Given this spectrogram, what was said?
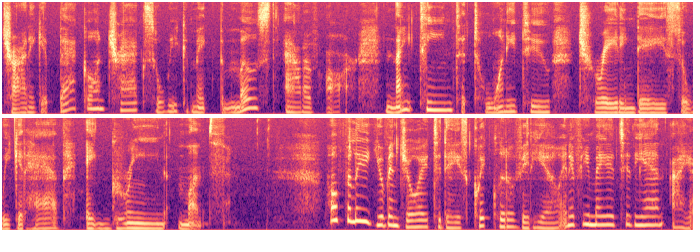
trying to get back on track so we can make the most out of our 19 to 22 trading days so we could have a green month. Hopefully you've enjoyed today's quick little video and if you made it to the end, I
